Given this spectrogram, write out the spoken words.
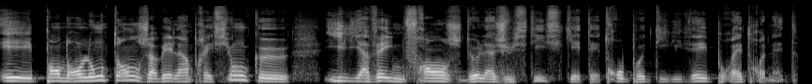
Et pendant longtemps, j'avais l'impression que il y avait une frange de la justice qui était trop utilisée pour être honnête.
